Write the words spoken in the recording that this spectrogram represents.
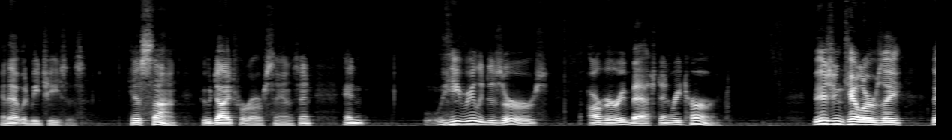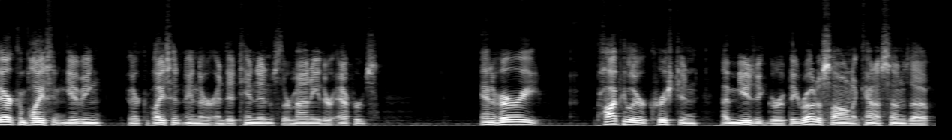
and that would be Jesus, His Son, who died for our sins, and and He really deserves our very best in return. Vision killers, they they are complacent in giving, they're complacent in their attendance, their money, their efforts, and a very popular Christian uh, music group. They wrote a song that kind of sums up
